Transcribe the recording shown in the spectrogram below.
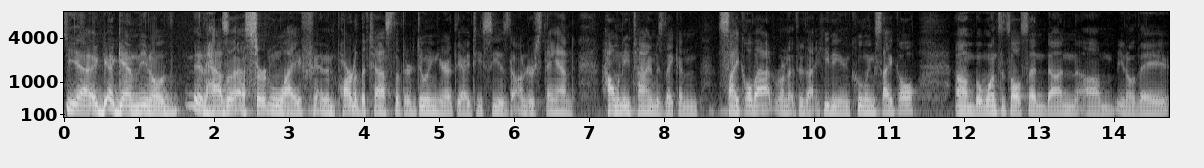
Yeah, again, you know, it has a, a certain life, and part of the test that they're doing here at the ITC is to understand how many times they can cycle that, run it through that heating and cooling cycle. Um, but once it's all said and done, um, you know, they,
